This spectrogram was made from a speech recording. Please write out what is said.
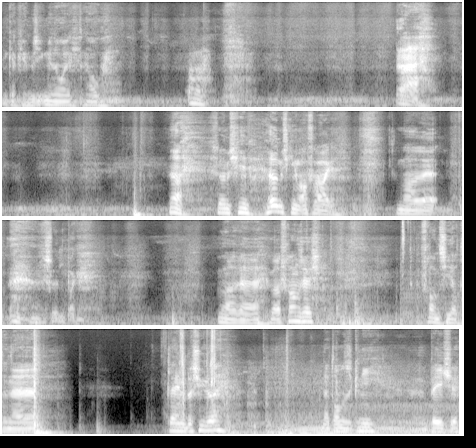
Ik heb geen muziek meer nodig. Nou. Ah. Nou, zullen we misschien, heel misschien afvragen. Maar, uh, even sleutel pakken. Waar, uh, waar Frans is. Frans had een uh, kleine blessure. Net onder zijn knie. Een beestje.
